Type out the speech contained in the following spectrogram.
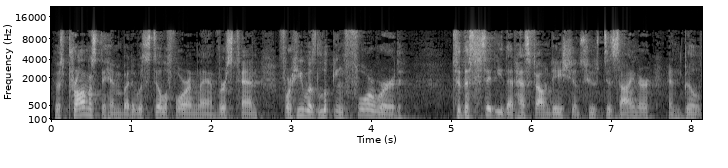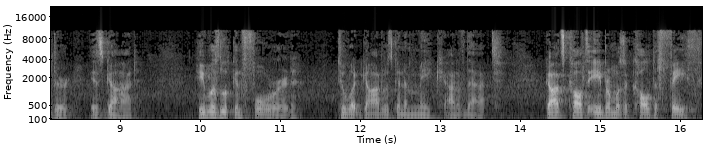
It was promised to him, but it was still a foreign land. Verse 10 For he was looking forward to the city that has foundations, whose designer and builder is God. He was looking forward to what God was going to make out of that. God's call to Abram was a call to faith.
